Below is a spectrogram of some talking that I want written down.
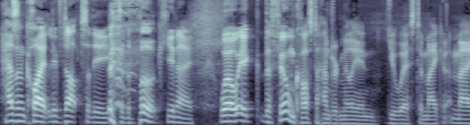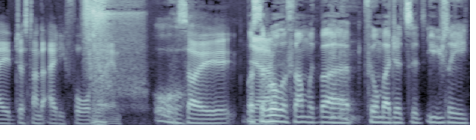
hasn't quite lived up to the to the book. You know. well, it, the film cost 100 million US to make, and it made just under 84 million. So What's yeah. the rule of thumb with uh, film budgets? It's usually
